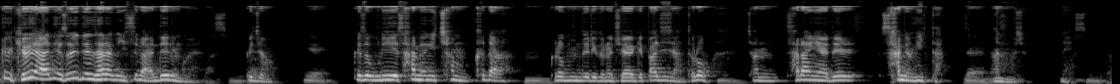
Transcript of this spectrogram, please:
그 교회 안에 소외된 사람이 있으면 안 되는 거예요. 맞습니다. 그죠? 예. 그래서 우리의 사명이 참 크다. 음. 그런 분들이 그런 죄악에 빠지지 않도록 음. 참 사랑해야 될 사명이 있다 네. 하는 거죠. 맞습니다.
